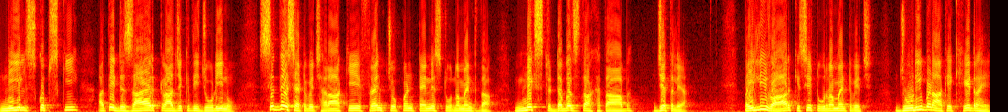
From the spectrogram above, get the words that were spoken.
ਨੀਲ ਸਕੁਪਸਕੀ ਅਤੇ ਡਿਜ਼ਾਇਰ ਕਰਾਜਿਕ ਦੀ ਜੋੜੀ ਨੂੰ ਸਿੱਧੇ ਸੈੱਟ ਵਿੱਚ ਹਰਾ ਕੇ ਫ੍ਰੈਂਚ ਓਪਨ ਟੈਨਿਸ ਟੂਰਨਾਮੈਂਟ ਦਾ ਮਿਕਸਡ ਡਬਲਸ ਦਾ ਖਿਤਾਬ ਜਿੱਤ ਲਿਆ। ਪਹਿਲੀ ਵਾਰ ਕਿਸੇ ਟੂਰਨਾਮੈਂਟ ਵਿੱਚ ਜੋੜੀ ਬਣਾ ਕੇ ਖੇਡ ਰਹੇ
